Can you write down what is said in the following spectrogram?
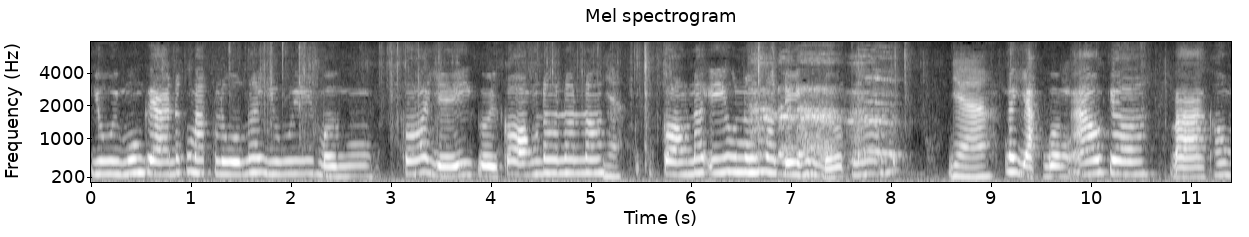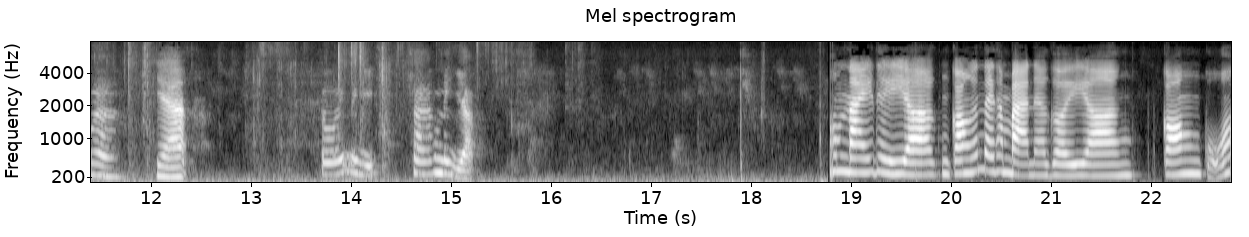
Vui muốn ra nước mắt luôn á, vui mừng có vậy rồi con nó nó nó Dạ. con nó yếu nó nó đi không được nữa. dạ Nó giặt quần áo cho bà không à. dạ Tối nó gì sáng nó giặt. hôm nay thì ờ, con đến đây thăm bà nè rồi ờ, con của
